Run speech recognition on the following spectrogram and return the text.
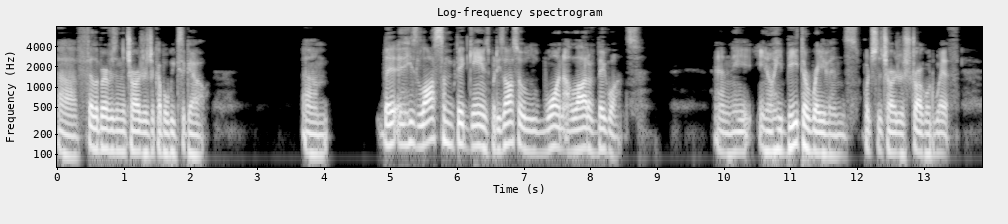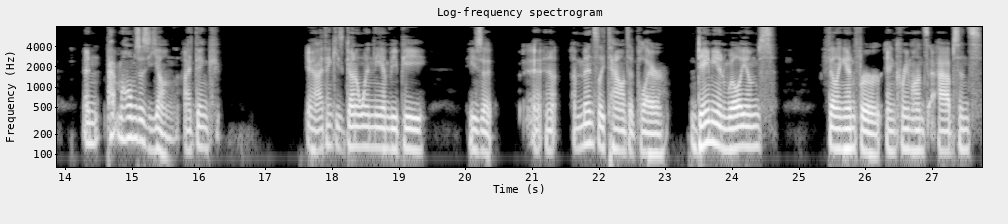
uh, Philip Rivers and the Chargers a couple weeks ago. Um, but he's lost some big games, but he's also won a lot of big ones. And he, you know, he beat the Ravens, which the Chargers struggled with. And Pat Mahomes is young. I think, yeah, I think he's gonna win the MVP. He's a, an immensely talented player. Damien Williams, filling in for in Kareem Hunt's absence,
